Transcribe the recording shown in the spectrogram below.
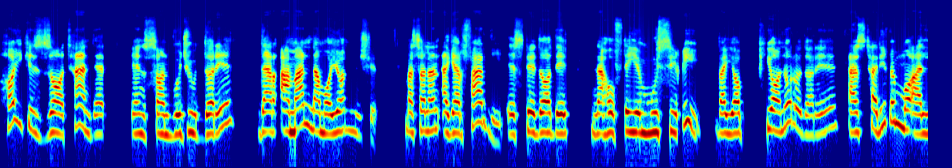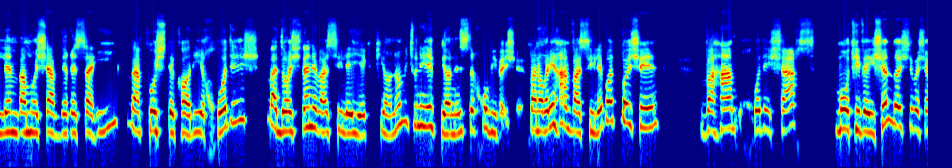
هایی که ذاتا در انسان وجود داره در عمل نمایان میشه. مثلا اگر فردی استعداد نهفته موسیقی و یا پیانو رو داره از طریق معلم و مشوق صحیح و پشتکاری خودش و داشتن وسیله یک پیانو می‌تونه یک پیانیست خوبی بشه. بنابراین هم وسیله باید باشه و هم خود شخص موتیویشن داشته باشه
